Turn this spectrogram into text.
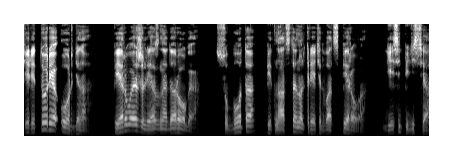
Территория Ордена. Первая железная дорога. Суббота, 15.03.21. 10.50.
